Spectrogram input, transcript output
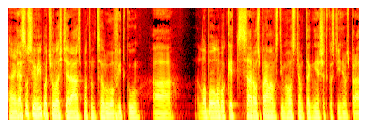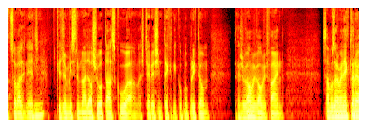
Hej. Ja som si ju vypočul ešte raz, potom celú vo fitku a lebo, lebo keď sa rozprávam s tým hosťom, tak nie všetko stihnem spracovať hneď, Mhm. mm-hmm. keďže myslím na ďalšiu otázku a ešte riešim techniku popri tom. Takže veľmi, veľmi fajn. Samozrejme, niektoré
